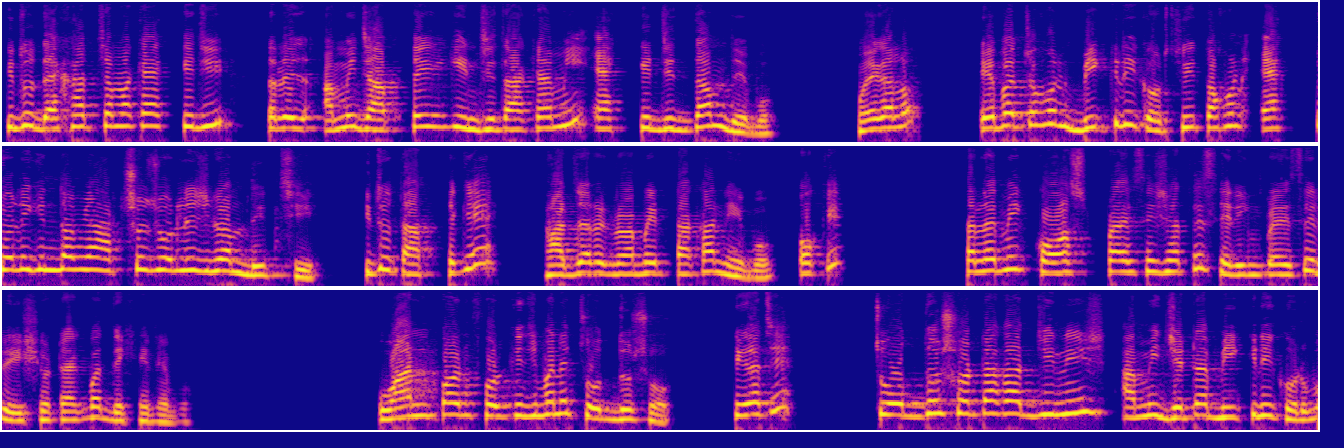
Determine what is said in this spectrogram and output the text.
কিন্তু দেখাচ্ছে আমাকে এক কেজি, তাহলে আমি যার থেকে কিনছি তাকে আমি এক কেজির দাম দেবো। হয়ে গেল। এবার যখন বিক্রি করছি, তখন অ্যাকচুয়ালি কিন্তু আমি আটশো চল্লিশ গ্রাম দিচ্ছি। কিন্তু তার থেকে হাজার গ্রামের টাকা নেব। ওকে তাহলে আমি কস্ট প্রাইসের সাথে সেলিং প্রাইসের রেশিওটা একবার দেখে নেব। ওয়ান পয়েন্ট ফোর কেজি মানে চোদ্দোশো। ঠিক আছে? চোদ্দোশো টাকার জিনিস আমি যেটা বিক্রি করব,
